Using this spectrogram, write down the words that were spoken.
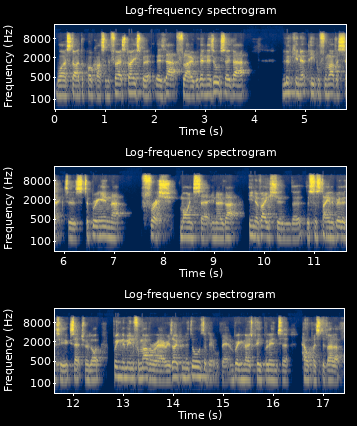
why I started the podcast in the first place. But there's that flow. But then there's also that looking at people from other sectors to bring in that fresh mindset, you know, that innovation, the, the sustainability, etc. Like bring them in from other areas, open the doors a little bit and bring those people in to help us develop.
